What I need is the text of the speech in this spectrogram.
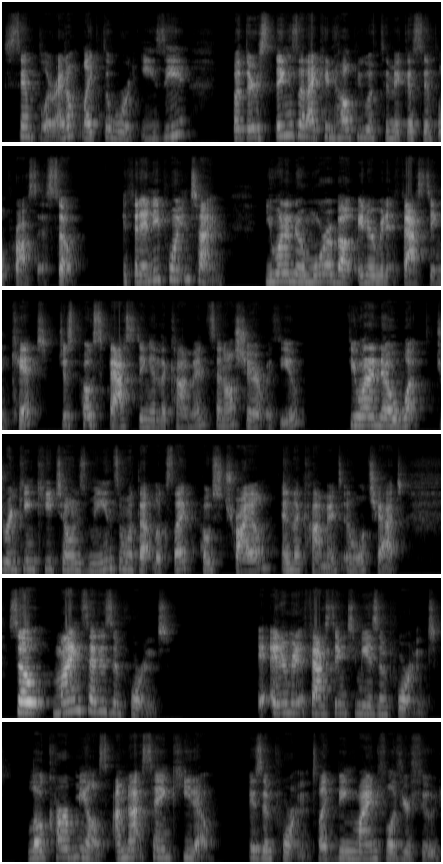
simpler. I don't like the word easy, but there's things that I can help you with to make a simple process. So, if at any point in time you want to know more about intermittent fasting kit, just post fasting in the comments and I'll share it with you. If you want to know what drinking ketones means and what that looks like, post trial in the comment and we'll chat. So, mindset is important. Intermittent fasting to me is important. Low carb meals, I'm not saying keto is important, like being mindful of your food.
